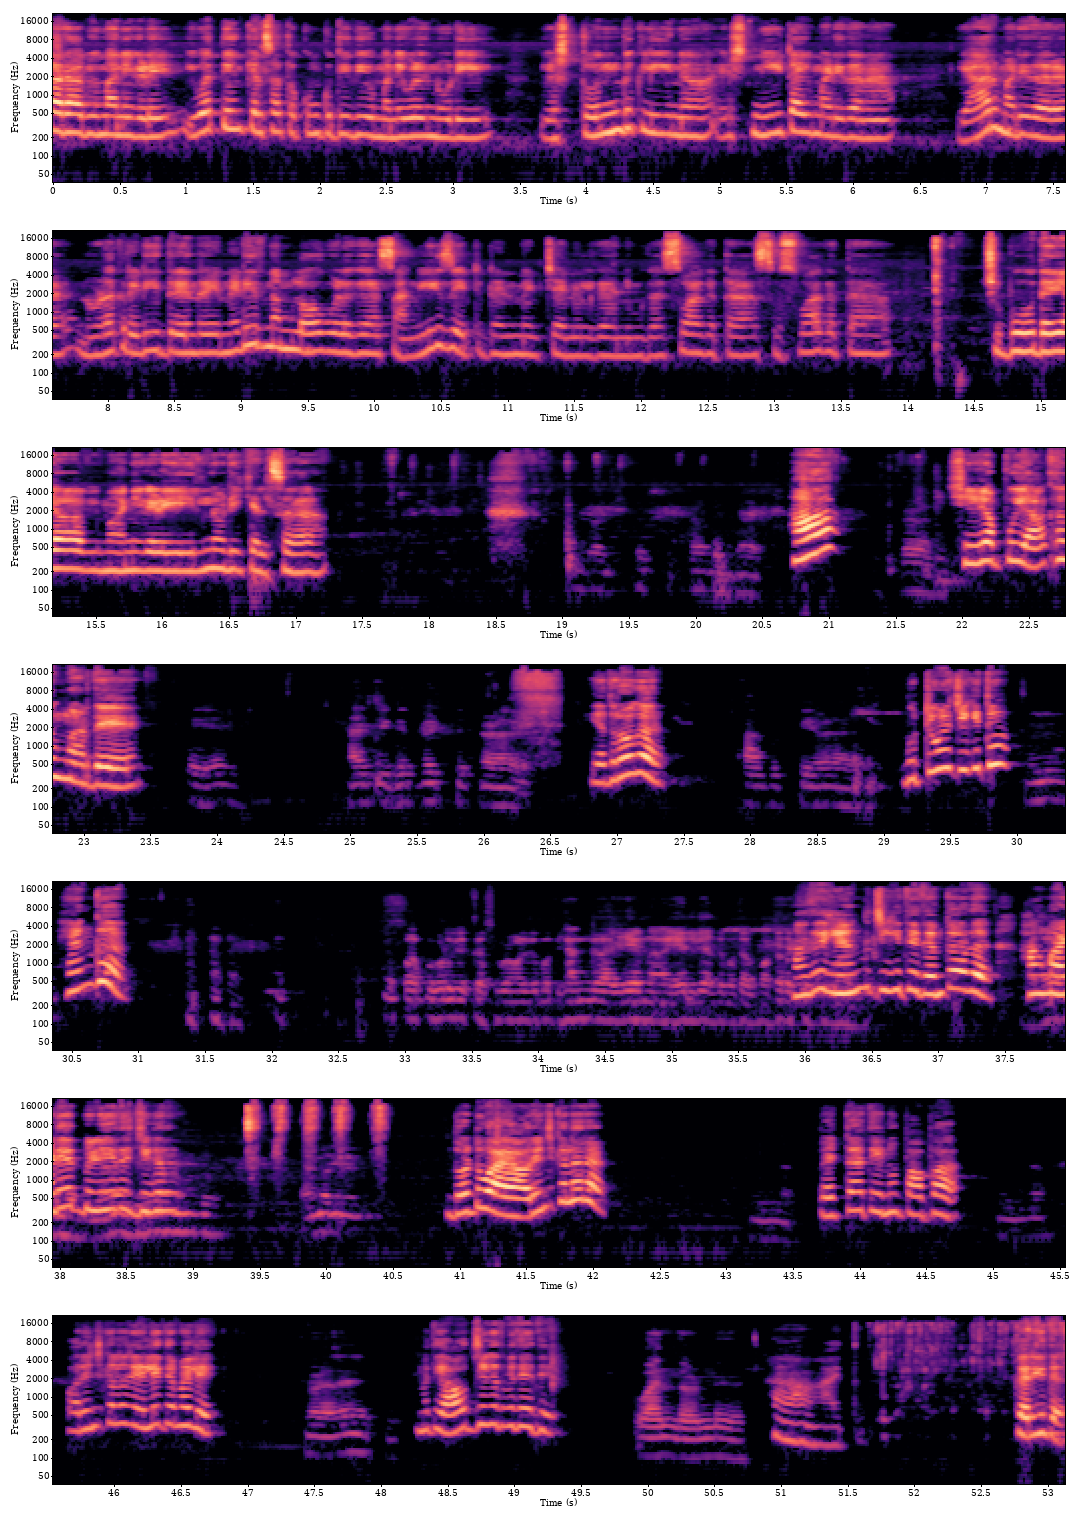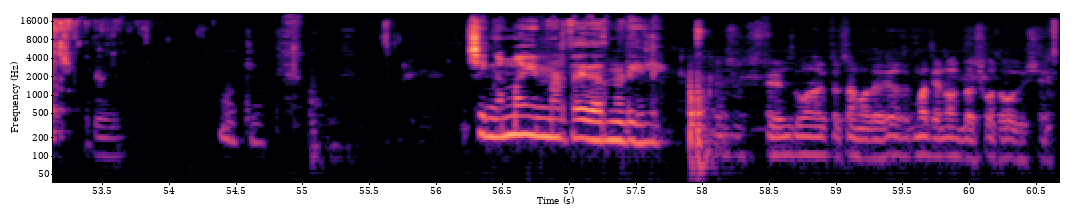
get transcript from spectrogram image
ನಮಸ್ಕಾರ ಅಭಿಮಾನಿಗಳೇ. ಇವತ್ತೇನು ಕೆಲಸ ತಗೊಂಡ್ ಕೂತಿದ್ದೀವಿ ಮನೆ ಒಳಗೆ ನೋಡಿ. ಎಷ್ಟೊಂದು ಕ್ಲೀನ್ ಎಷ್ಟು ನೀಟಾಗಿ ಮಾಡಿದಾನ. ಯಾರು ಮಾಡಿದಾರ? ನೋಡಕ್ಕೆ ರೆಡಿ ಇದ್ರೆ ಅಂದರೆ ನಡೀರಿ ನಮ್ಮ ಲಾಗ್ ಒಳಗೆ ಸಾಂಗ್ಲೀಸ್ ಎಂಟರ್ಟೈನ್ಮೆಂಟ್ ಚಾನೆಲ್ಗೆ ನಿಮ್ಗೆ ಸ್ವಾಗತ ಸುಸ್ವಾಗತ. ಶುಭೋದಯ ಅಭಿಮಾನಿಗಳೇ ಇಲ್ಲಿ ನೋಡಿ ಕೆಲಸ. ಹಾ? ಶಿವಪ್ಪು ಯಾಕೆ ಹಂಗೆ ಮಾಡಿದೆ? ಎದ್ರೋಗ? ಬುಟ್ಟಿ ಒಳಗೆ ಜಿಗಿತು ಹೆಂಗ ಅದು ಹೆಂಗ್ ಜಿಗಿತೈತೆ ಅಂತ ಅದು ಹಂಗ್ ಮಾಡ್ಯದ್ ಬಿಳಿಯದ ಜಿಗದ ದೊಡ್ಡ ಆರೆಂಜ್ ಕಲರ್ ಬೆಟ್ಟಾತೇನು ಪಾಪ. ಆರೆಂಜ್ ಕಲರ್ ಎಲ್ಲಿದೆ ಮೇಲೆ? ಮತ್ತೆ ಯಾವ್ದು ಜಿಗದ್ ಬಿದ್ದೈತಿ? ಒಂದೊಂದು ಹಾ ಹಾ ಆಯ್ತು. ಕರೀದ. Okay okay. ಚಿನ್ನಮ್ಮ ಏನ್ ಮಾಡ್ತಾ ಇದಾರೆ ನೋಡಿ ಇಲ್ಲಿ.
